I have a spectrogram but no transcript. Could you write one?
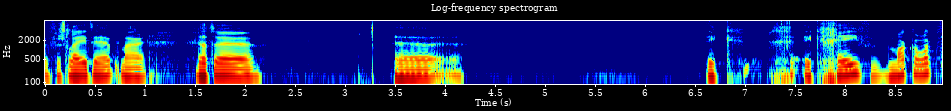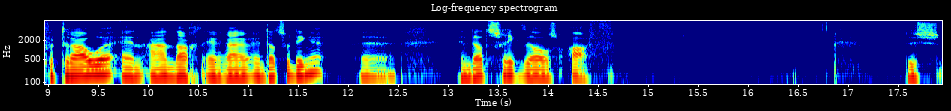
versleten heb, maar dat eh, ik, ik geef makkelijk vertrouwen en aandacht en, ruim, en dat soort dingen. En dat schrikt wel af. Dus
